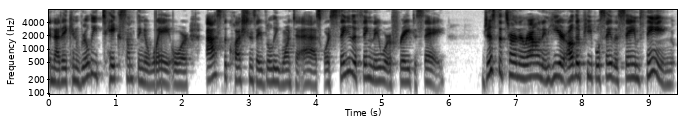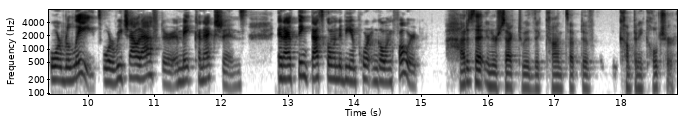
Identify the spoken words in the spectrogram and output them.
and that they can really take something away or ask the questions they really want to ask or say the thing they were afraid to say. Just to turn around and hear other people say the same thing or relate or reach out after and make connections. And I think that's going to be important going forward. How does that intersect with the concept of company culture?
